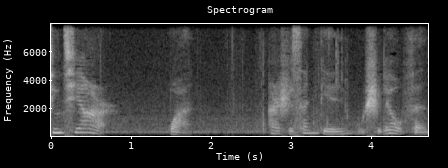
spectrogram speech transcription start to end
星期二晚二十三点五十六分，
